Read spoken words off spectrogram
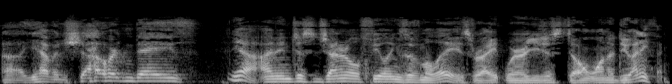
Uh, you haven't showered in days. Yeah, I mean, just general feelings of malaise, right? Where you just don't want to do anything.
